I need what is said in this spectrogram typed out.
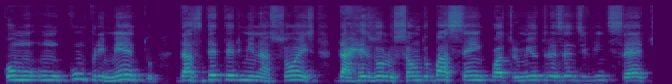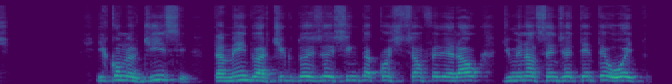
como um cumprimento das determinações da resolução do Bacen 4.327. E, como eu disse, também do artigo 225 da Constituição Federal de 1988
